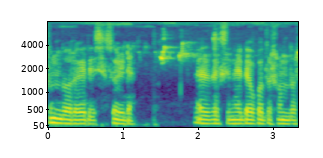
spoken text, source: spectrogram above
সুন্দর হয়ে রয়েছে ছড়িটা দেখছেন, এটাও কত সুন্দর।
